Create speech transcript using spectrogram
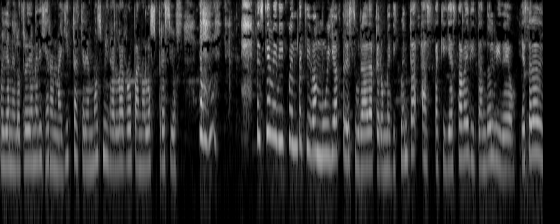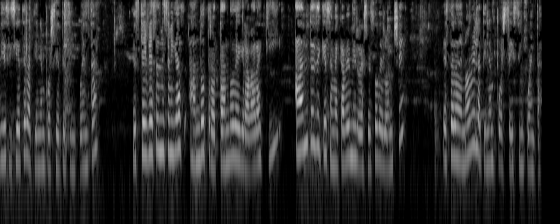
Oigan, el otro día me dijeron, Mayita, queremos mirar la ropa, no los precios. Es que me di cuenta que iba muy apresurada, pero me di cuenta hasta que ya estaba editando el video. Esta era de 17, la tienen por 7.50. Es que hay veces, mis amigas, ando tratando de grabar aquí antes de que se me acabe mi receso de lonche. Esta era de 9 y la tienen por 6.50.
